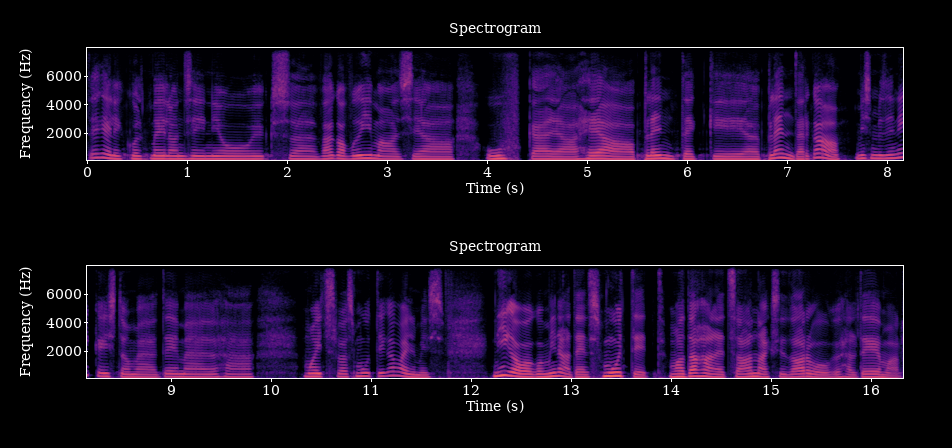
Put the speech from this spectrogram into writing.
tegelikult meil on siin ju üks äh, väga võimas ja uhke ja hea Blendteki äh, blender ka, mis me siin ikka istume, teeme ühe maitsva smuuti ka valmis. niikaua kui mina teen smuutit, ma tahan, et sa annaksid aru ühel teemal.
